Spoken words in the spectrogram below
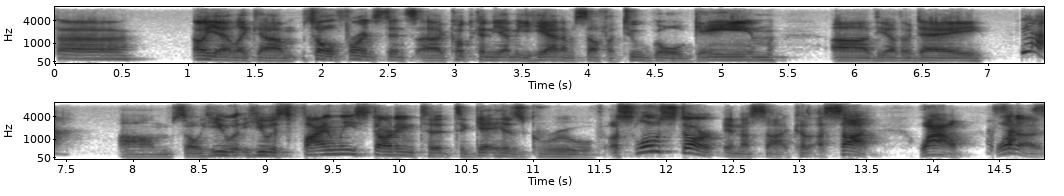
da. Oh yeah, like um. So for instance, uh, Kotkaniemi, he had himself a two-goal game uh the other day. Yeah. Um, so he he was finally starting to to get his groove. A slow start in Ässät because Ässät, wow, what a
